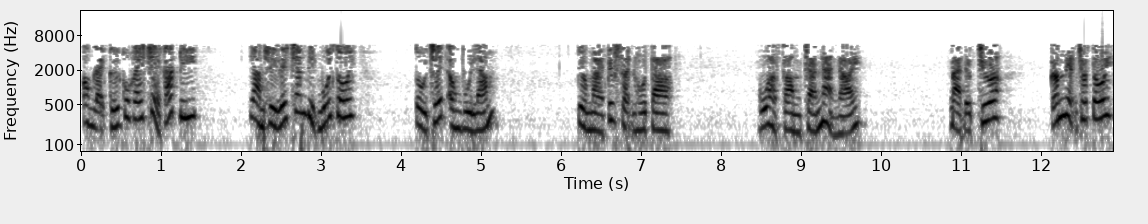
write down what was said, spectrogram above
ông lại cưới cô gái trẻ khác đi. Làm gì lấy chăn bịt mũi tôi? Tôi chết ông vui lắm. Tiểu Mai tức giận hô to. Ngũ Hợp Phong chán nản nói. Bà được chưa? Cấm miệng cho tôi.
